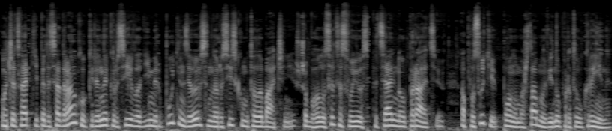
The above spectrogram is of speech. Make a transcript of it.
О 4.50 ранку керівник Росії Владимир Путін з'явився на російському телебаченні, щоб оголосити свою спеціальну операцію, а по суті повномасштабну війну проти України.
